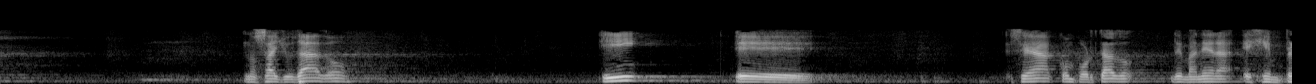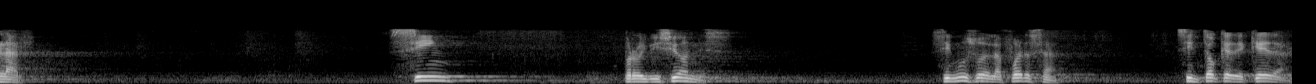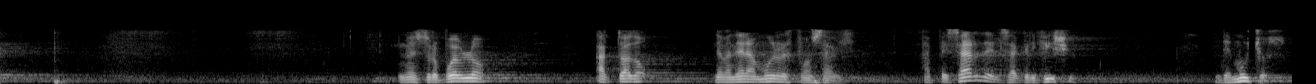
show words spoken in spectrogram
nos ha ayudado y eh, se ha comportado de manera ejemplar. Sin prohibiciones, sin uso de la fuerza, sin toque de queda. Nuestro pueblo ha actuado de manera muy responsable, a pesar del sacrificio de muchos.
